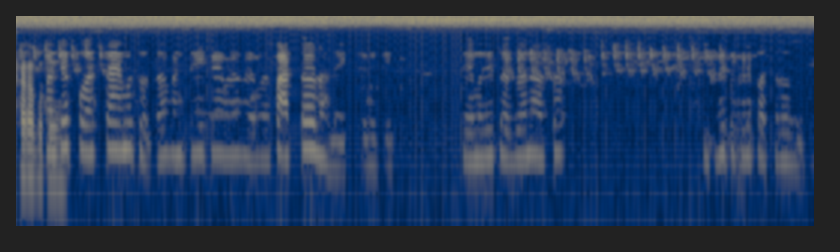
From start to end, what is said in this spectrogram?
खराब पण ते फर्स्ट टाइमच होतं पण ते काय एवढं व्यव- पातळ झालं ऍक्च्युली ते. ते म्हणजे सगळं ना असं इकडे तिकडे पसरत होतं.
